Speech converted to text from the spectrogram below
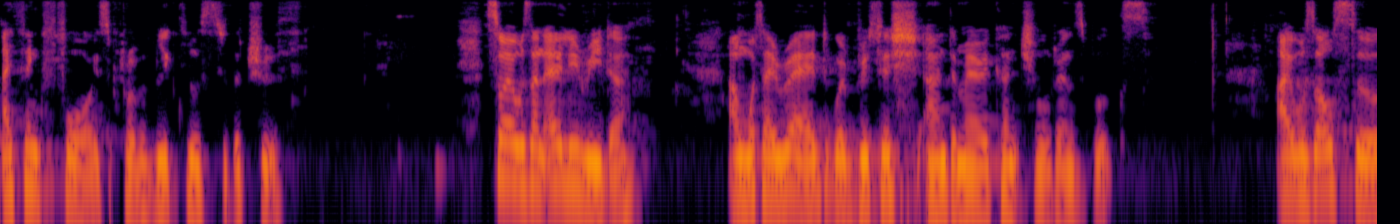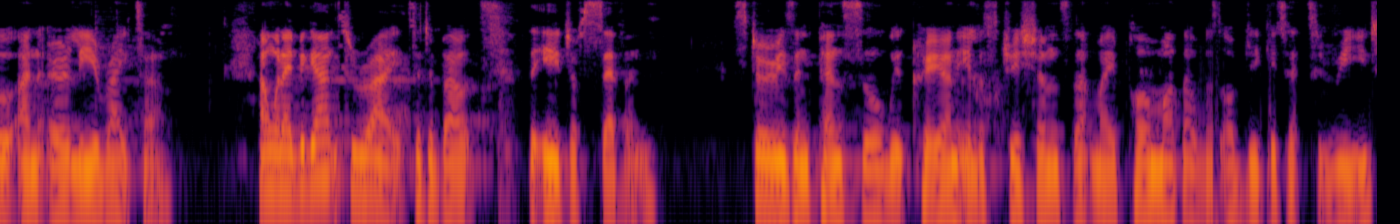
I think four is probably close to the truth. So I was an early reader, and what I read were British and American children's books. I was also an early writer. And when I began to write at about the age of seven, stories in pencil with crayon illustrations that my poor mother was obligated to read,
